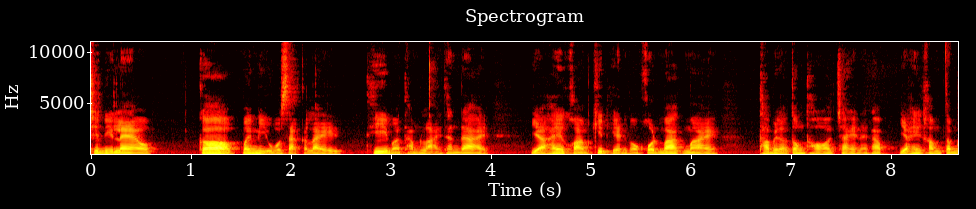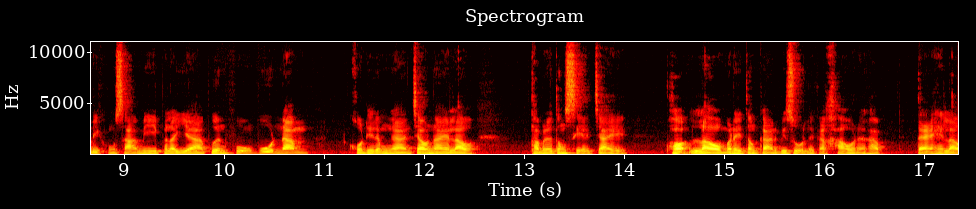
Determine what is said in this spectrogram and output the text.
เช่นนี้แล้ว ก็ไม่มีอุปสรรคอะไรที่มาทำลายท่านได้ อย่าให้ความคิดเห็นของคนมากมายทำให้เราต้องท้อใจนะครับ อย่าให้คำตำหนิของสามีภรรยาเพื่อนฝูงผู้นำคนที่ทำงานเจ้านายเราทำให้เราต้องเสียใจ เพราะเราไม่ได้ต้องการพิสูจน์อะไรกับเขานะครับ แต่ให้เรา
